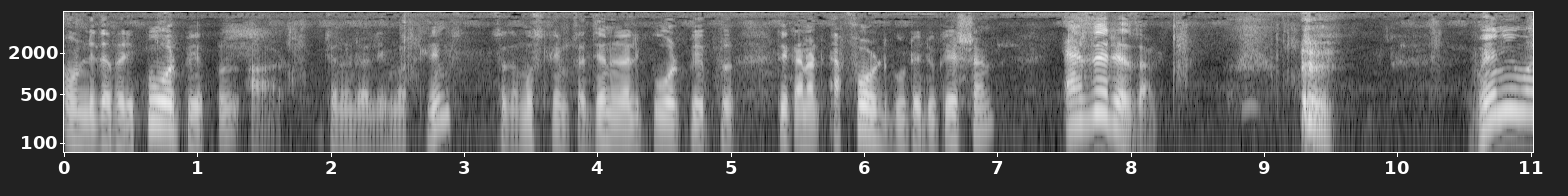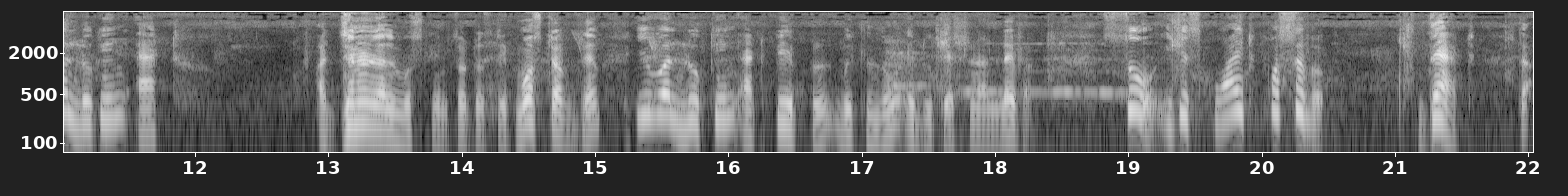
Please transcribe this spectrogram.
only the very poor people are generally Muslims. So the Muslims are generally poor people. They cannot afford good education. As a result, when you are looking at a general Muslim, so to speak, most of them, you are looking at people with low educational level. So it is quite possible that the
